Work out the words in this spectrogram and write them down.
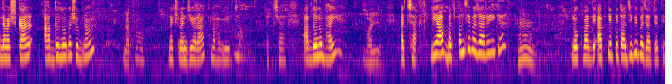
नमस्कार आप दोनों का शुभ नाम? लक्ष्मण। लक्ष्मण जी और आप महावीर जी। अच्छा आप दोनों भाई हैं? भाई है। अच्छा ये आप बचपन से बजा रहे हैं क्या? हम्म। लोकवाद्य आपके पिताजी भी बजाते थे?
